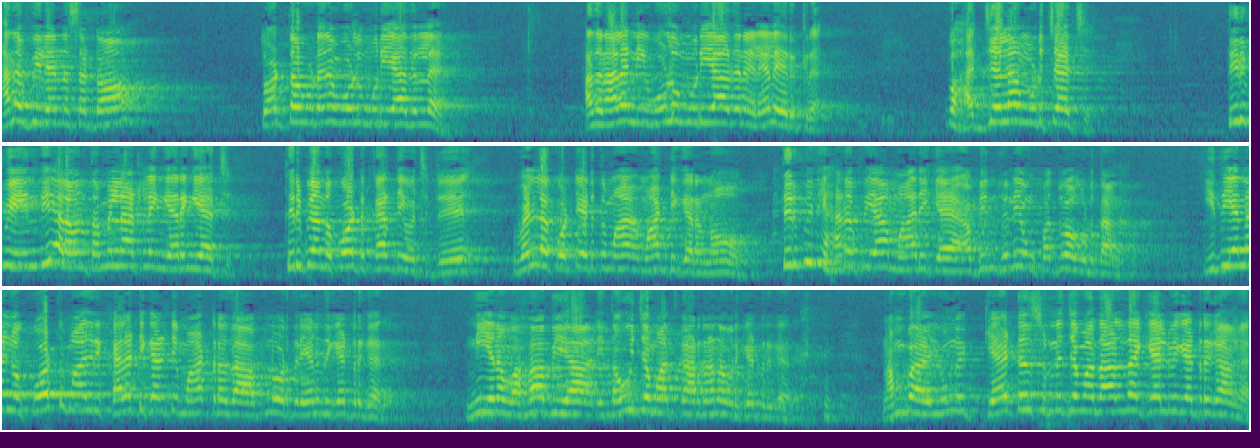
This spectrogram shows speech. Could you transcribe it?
ஹனஃபியில் என்ன சட்டம்? தொட்ட உடனே ஒழு முடியாதுல்ல அதனால நீ ஒழு முடியாத நிலையில இருக்கிற. இப்போ ஹஜ்ஜெல்லாம் முடிச்சாச்சு. திருப்பி இந்தியாவில் வந்து தமிழ்நாட்டில் இங்கே இறங்கியாச்சு. திருப்பி அந்த கோட்டை கரட்டி வச்சுட்டு வெள்ளை கொட்டி எடுத்து மா மாட்டிக்கிறணும். திருப்பி நீ ஹனஃபியா மாறிக்க அப்படின்னு சொல்லி அவங்க பத்துவா கொடுத்தாங்க. இது என்னங்க கோட்டு மாதிரி கலட்டி கலட்டி மாட்டுறதா அப்படின்னு ஒருத்தர் எழுந்து கேட்டிருக்காரு. நீ என்ன வஹாபியா? நீ தௌ ஜமாத்காரனான்னு அவர் கேட்டிருக்காரு. நம்ம இவங்க கேட்டு சுன்ன ஜமாத் தான் கேள்வி கேட்டிருக்காங்க.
